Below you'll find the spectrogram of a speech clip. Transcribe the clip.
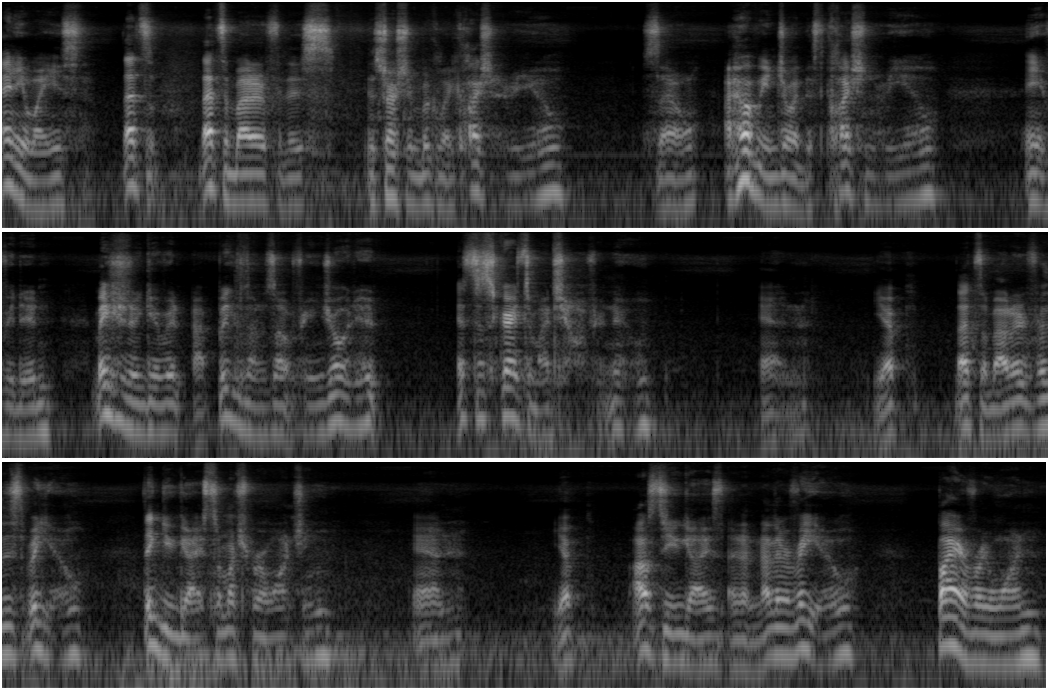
Anyways, that's that's about it for this instruction booklet collection review. So, I hope you enjoyed this collection video. And if you did, make sure to give it a big thumbs up if you enjoyed it. And subscribe to my channel if you're new. And, yep, that's about it for this video. Thank you guys so much for watching. And, yep, I'll see you guys in another video. Bye everyone.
